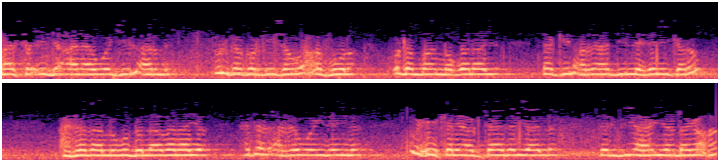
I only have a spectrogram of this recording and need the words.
maa saciida calaa wajhi ilardi dhulka korkiisa waxa fuula oo dhan baa noqonaya laakiin caro haddii la heli karo caradaa lagu bilaabanaya haddaad caro weydayna wixii kale agtaada yaalla derbiyaha iyo dhagaxa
